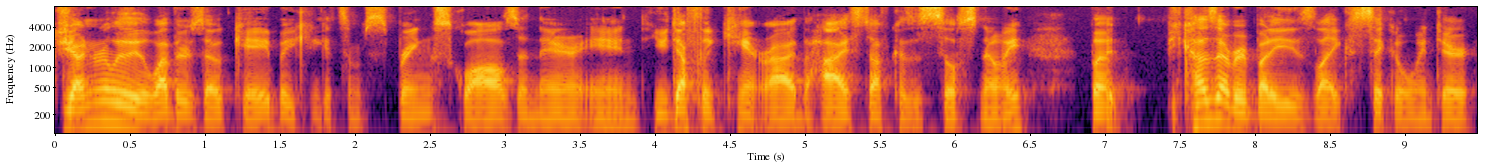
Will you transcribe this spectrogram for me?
generally the weather's okay, but you can get some spring squalls in there, and you definitely can't ride the high stuff because it's still snowy. But because everybody's like sick of winter,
